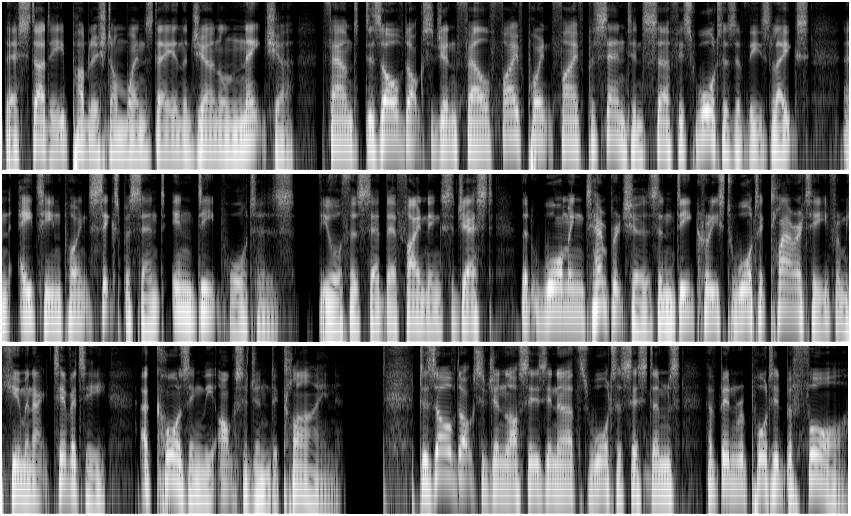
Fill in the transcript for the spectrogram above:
Their study, published on Wednesday in the journal Nature, found dissolved oxygen fell 5.5% in surface waters of these lakes and 18.6% in deep waters. The authors said their findings suggest that warming temperatures and decreased water clarity from human activity are causing the oxygen decline. Dissolved oxygen losses in Earth's water systems have been reported before.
